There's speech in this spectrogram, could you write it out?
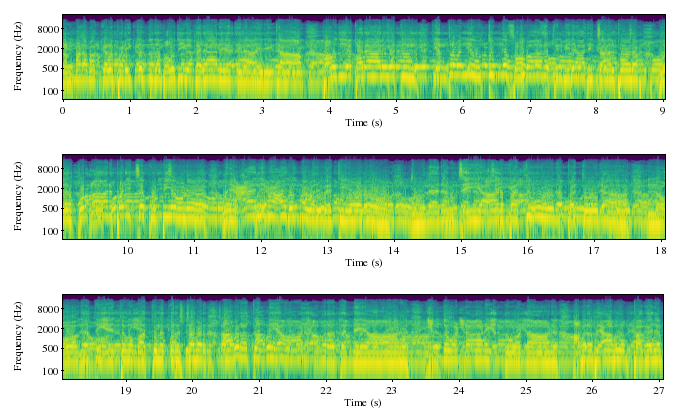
നമ്മുടെ മക്കൾ പഠിക്കുന്നത് ഭൗതിക കലാലയത്തിലായിരിക്കാം ഭൗതിക കലാലയത്തിൽ എത്ര വലിയ ഉത്തുംഗ സോപാനത്തിൽ വിരാജിച്ചാൽ പോലും ഒരു ഖുർആൻ പഠിച്ച കുട്ടിയോടോ ഒരു ആലിമാകുന്ന ഒരു വ്യക്തിയോടോ തുലനം ചെയ്യാൻ പറ്റൂല പറ്റൂല. ലോകത്ത് ഏറ്റവും അത്യുൽകൃഷ്ടവർ അവർ തന്നെയാണ് അവർ തന്നെയാണ്. എന്തുകൊണ്ടാണ് എന്തുകൊണ്ടാണ്? അവർ പകലും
